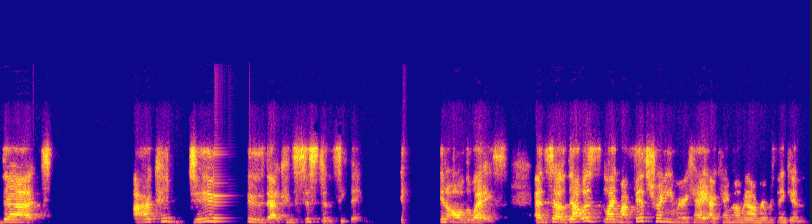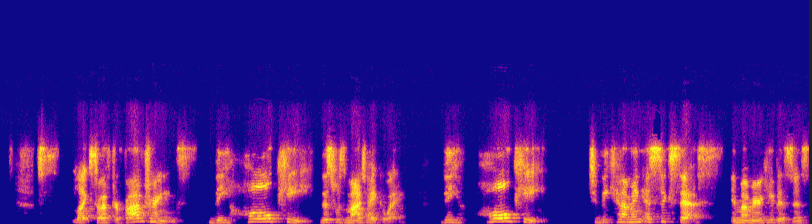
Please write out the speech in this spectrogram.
that I could do that consistency thing in all the ways. And so that was like my fifth training in Mary Kay. I came home and I remember thinking, like, so after five trainings, the whole key, this was my takeaway the whole key to becoming a success in my Mary Kay business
